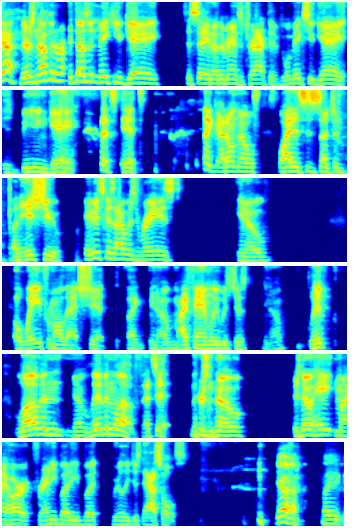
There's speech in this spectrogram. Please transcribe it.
Yeah, there's nothing. It doesn't make you gay to say another man's attractive. What makes you gay is being gay. That's it. like I don't know why this is such a, an issue. Maybe it's because I was raised, you know, away from all that shit. Like, you know, my family was just, you know, live, love, and you know, live and love. That's it. There's no, there's no hate in my heart for anybody, but really just assholes. yeah, like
